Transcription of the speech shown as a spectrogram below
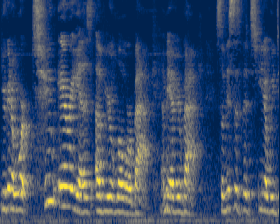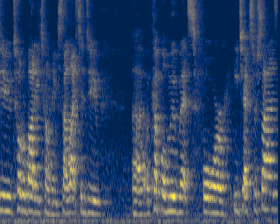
you're gonna work two areas of your lower back, I mean, of your back. So this is the, you know, we do total body toning. So I like to do uh, a couple movements for each exercise.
